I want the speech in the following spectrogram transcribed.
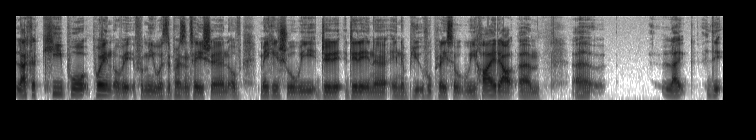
like a key po- point of it for me was the presentation of making sure we did it did it in a in a beautiful place. So we hired out um uh like the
